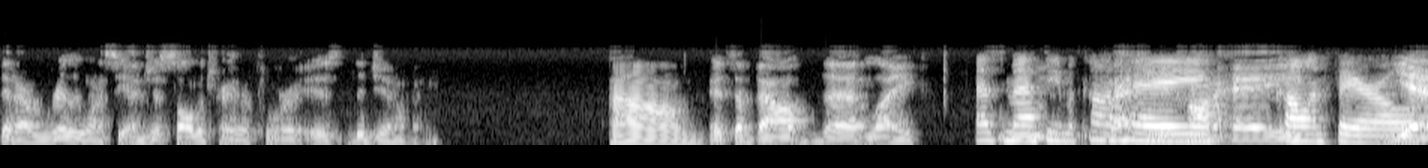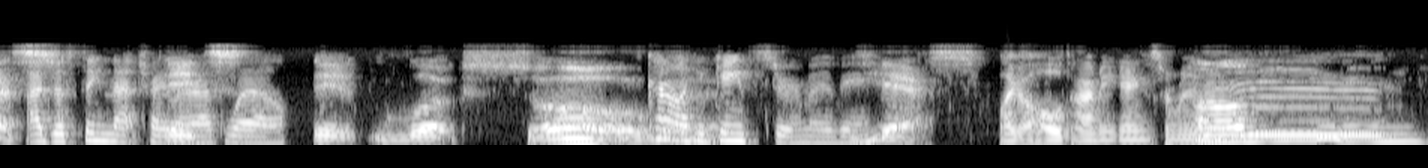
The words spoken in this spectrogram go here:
that I really want to see. I just saw the trailer for it. Is The Gentlemen. um It's about the like That's Matthew Matthew McConaughey, McConaughey. Colin Farrell. Yes. I just seen that trailer It's- as well. It looks so. It's kind of like a gangster movie. Yes. like an old timey gangster movie. Um.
